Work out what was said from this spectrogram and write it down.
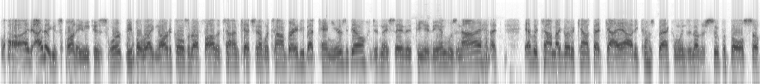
Well, I, I think it's funny because weren't people writing articles about Father Time catching up with Tom Brady about ten years ago? Didn't they say that the the end was nigh? I, every time I go to count that guy out, he comes back and wins another Super Bowl. So,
